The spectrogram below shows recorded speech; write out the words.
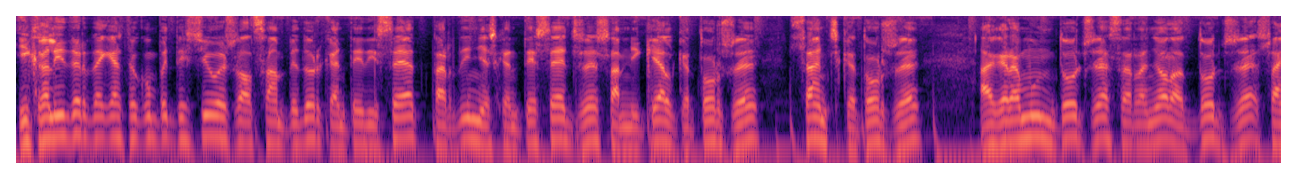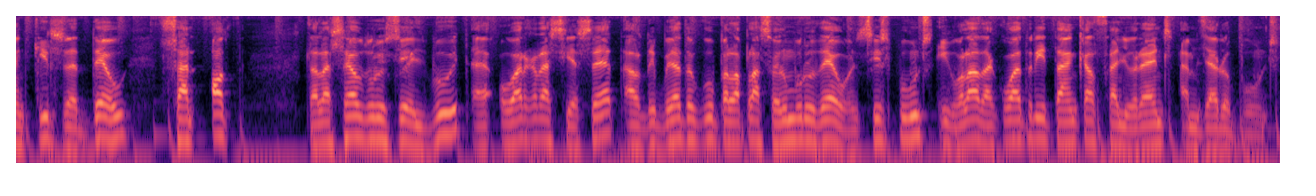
I que el líder d'aquesta competició és el Sant Pedor, que en té 17, Pardinyes, que en té 16, Sant Miquel, 14, Sants, 14, Agramunt, 12, Serranyola, 12, Sant Quirze, 10, Sant Ot, de la Seu d'Urgell, 8, eh, Oar Gràcia, 7, el Ripollet ocupa la plaça número 10 en 6 punts, Igualada, 4 i tanca el Sant Llorenç amb 0 punts.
